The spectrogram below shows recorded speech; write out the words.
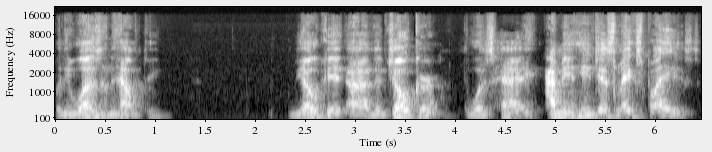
but he wasn't healthy. Jokic, uh, the Joker was had. I mean, he just makes plays.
